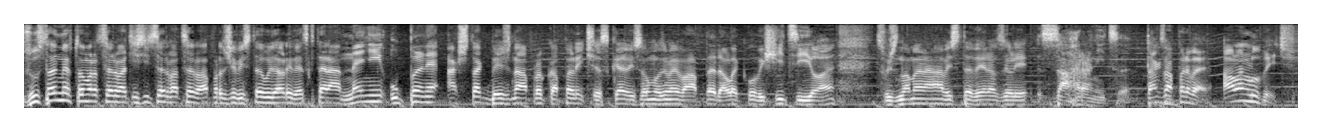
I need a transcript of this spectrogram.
Zůstaňme v tom roce 2022, protože vy jste udělali věc, která není úplně až tak běžná pro kapely české. Vy samozřejmě máte daleko vyšší cíle, což znamená, vy jste vyrazili za hranice. Tak za prvé, Alan Lubič,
